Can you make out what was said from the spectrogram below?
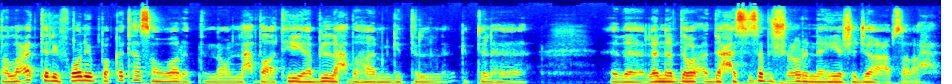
طلعت تليفوني بوقتها صورت إنه اللحظات هي باللحظة هاي من قلت قلت لها إذا لأن بدي أحسسها بالشعور إنها هي شجاعة بصراحة.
